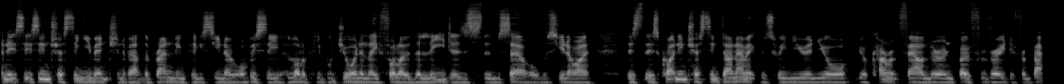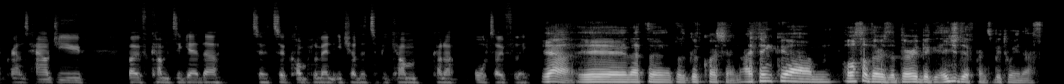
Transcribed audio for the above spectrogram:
and it's, it's interesting you mentioned about the branding piece you know obviously a lot of people join and they follow the leaders themselves you know I, there's, there's quite an interesting dynamic between you and your your current founder and both from very different backgrounds how do you both come together to, to complement each other to become kind of autofleet? Yeah, yeah that's, a, that's a good question. I think um, also there's a very big age difference between us.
